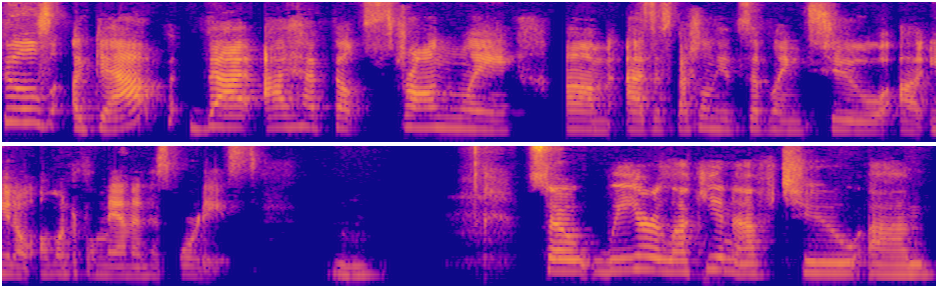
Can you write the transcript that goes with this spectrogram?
fills a gap that I have felt strongly um, as a special needs sibling to, uh, you know, a wonderful man in his 40s. Mm-hmm. So we are lucky enough to um,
